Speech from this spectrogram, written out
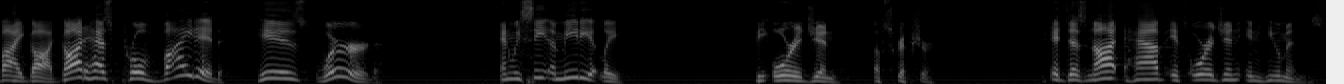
by God. God has provided His Word. And we see immediately the origin of Scripture. It does not have its origin in humans.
